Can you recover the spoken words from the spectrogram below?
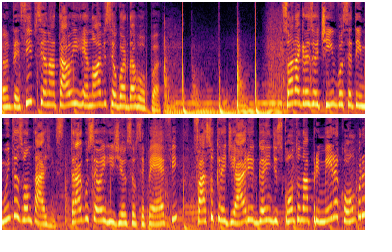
Antecipe seu Natal e renove seu guarda-roupa. Só na Graziotin você tem muitas vantagens. Traga o seu RG ou seu CPF, faça o crediário e ganhe desconto na primeira compra,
